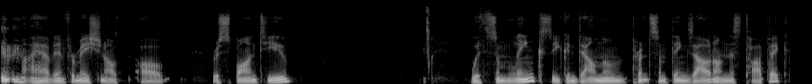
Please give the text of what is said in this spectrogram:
I have information. I'll, I'll respond to you with some links so you can download, and print some things out on this topic.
